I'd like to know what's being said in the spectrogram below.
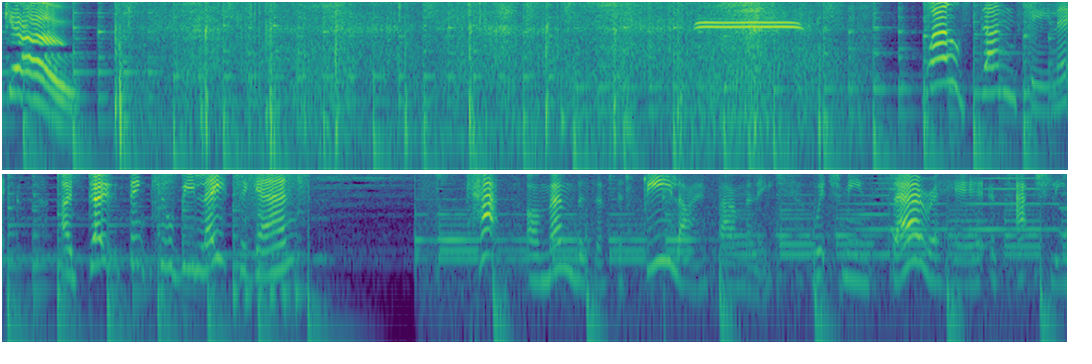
Go! Done, Felix. I don't think you'll be late again. Cats are members of the feline family, which means Sarah here is actually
